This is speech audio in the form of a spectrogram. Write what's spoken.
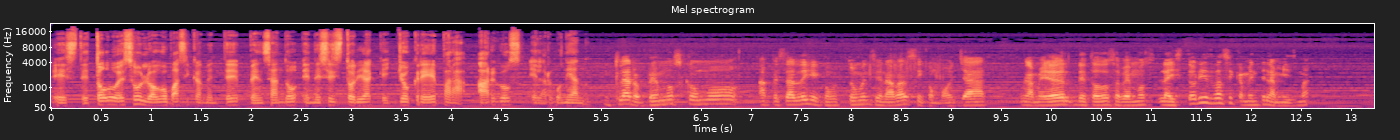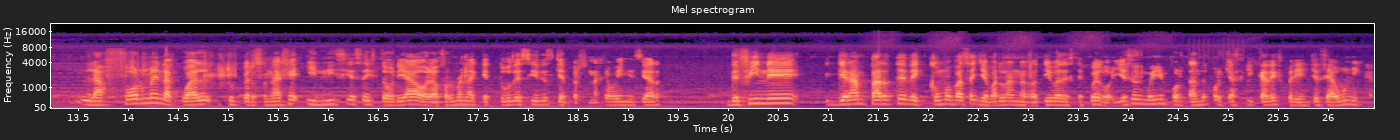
este, todo eso lo hago básicamente pensando en esa historia que yo creé para Argos el Argoniano. Claro, vemos como, a pesar de que como tú mencionabas y como ya la mayoría de todos sabemos, la historia es básicamente la misma. La forma en la cual tu personaje inicia esa historia o la forma en la que tú decides que el personaje va a iniciar define gran parte de cómo vas a llevar la narrativa de este juego. Y eso es muy importante porque hace que cada experiencia sea única,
